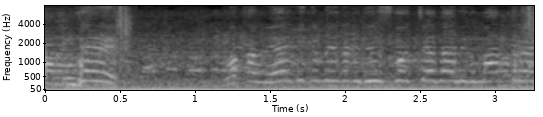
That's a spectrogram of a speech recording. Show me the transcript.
ఒక వేదిక మీదకి తీసుకొచ్చేదానికి మాత్రం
